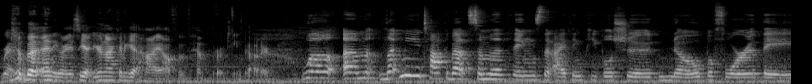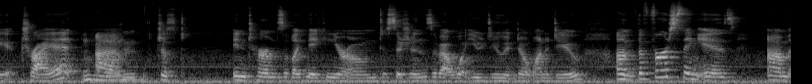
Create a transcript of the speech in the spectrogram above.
Right. but anyways, yeah, you're not going to get high off of hemp protein powder. Well, um, let me talk about some of the things that I think people should know before they try it. Mhm. Um, just in terms of like making your own decisions about what you do and don't want to do. Um, the first thing is um,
